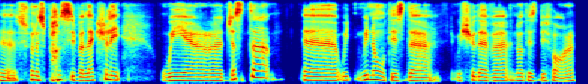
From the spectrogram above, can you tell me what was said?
as soon as possible. Actually, we are uh, just uh, uh, we we noticed we should have noticed before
